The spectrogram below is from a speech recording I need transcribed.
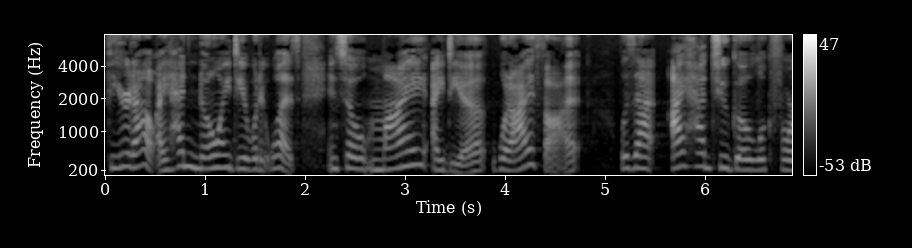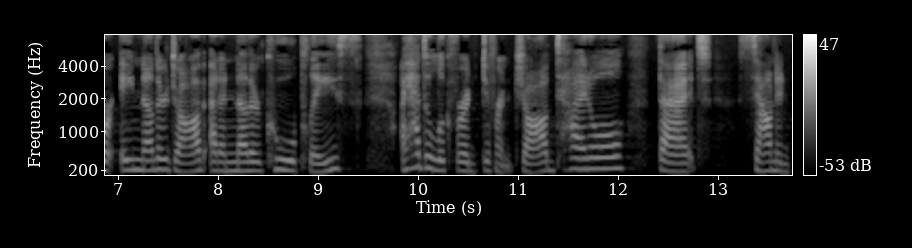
figure it out. I had no idea what it was. And so my idea, what I thought was that I had to go look for another job at another cool place. I had to look for a different job title that sounded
